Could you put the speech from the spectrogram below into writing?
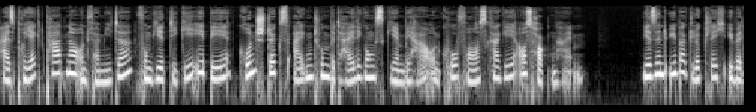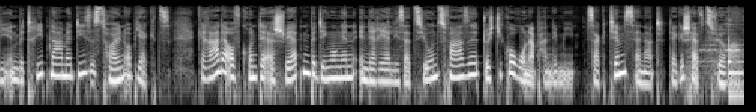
Als Projektpartner und Vermieter fungiert die GEB Grundstückseigentum Beteiligungs GmbH und Co. Fonds KG aus Hockenheim. Wir sind überglücklich über die Inbetriebnahme dieses tollen Objekts, gerade aufgrund der erschwerten Bedingungen in der Realisationsphase durch die Corona-Pandemie, sagt Tim Sennert, der Geschäftsführer.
